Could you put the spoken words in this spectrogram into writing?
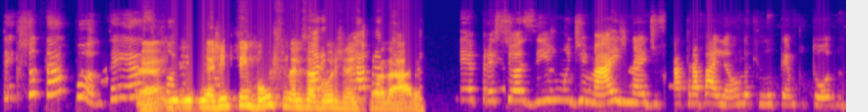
Tem que chutar, pô, não tem essa. É, e, e, a gente tem bons finalizadores, né? De fora da área é preciosismo demais, né? De ficar trabalhando aquilo o tempo todo.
